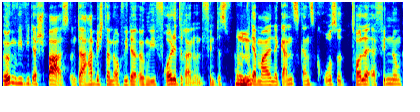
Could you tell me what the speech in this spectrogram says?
irgendwie wieder Spaß. Und da habe ich dann auch wieder irgendwie Freude dran und finde das mhm. wieder mal eine ganz, ganz große, tolle Erfindung.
